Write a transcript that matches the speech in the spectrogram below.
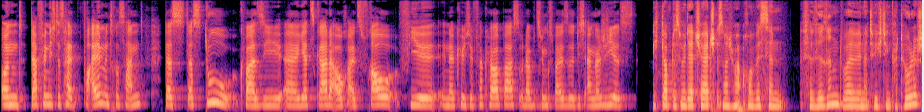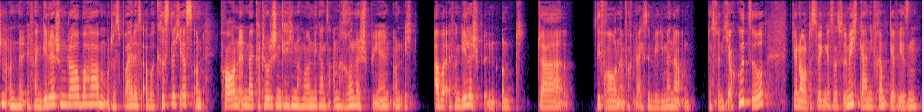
Und da finde ich das halt vor allem interessant, dass, dass du quasi äh, jetzt gerade auch als Frau viel in der Kirche verkörperst oder beziehungsweise dich engagierst. Ich glaube, das mit der Church ist manchmal auch ein bisschen verwirrend, weil wir natürlich den katholischen und den evangelischen Glaube haben und das beides aber christlich ist und Frauen in der katholischen Kirche nochmal eine ganz andere Rolle spielen und ich aber evangelisch bin und da die Frauen einfach gleich sind wie die Männer und das finde ich auch gut so. Genau, deswegen ist das für mich gar nicht fremd gewesen.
